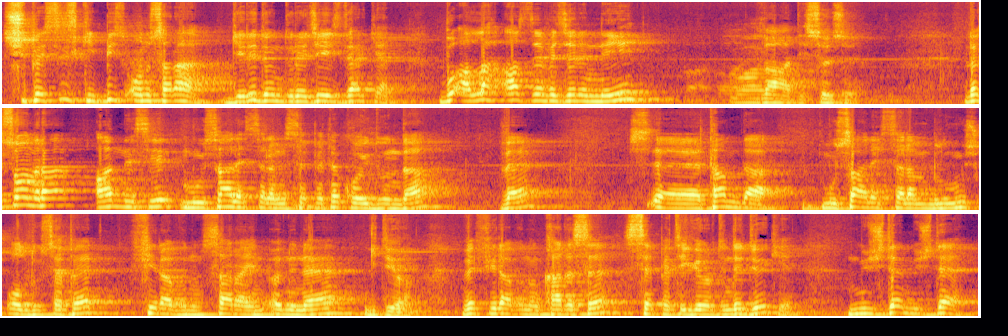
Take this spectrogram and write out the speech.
Şüphesiz ki biz onu sana geri döndüreceğiz derken bu Allah Azze ve Celle'nin neyi? Vaadi. Vaadi sözü. Ve sonra annesi Musa Aleyhisselam'ı sepete koyduğunda ve e, tam da Musa Aleyhisselam bulunmuş olduğu sepet Firavun'un sarayın önüne gidiyor. Ve Firavun'un karısı sepeti gördüğünde diyor ki müjde müjde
